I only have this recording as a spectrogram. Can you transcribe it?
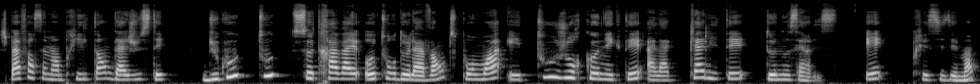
J'ai pas forcément pris le temps d'ajuster. Du coup, tout ce travail autour de la vente, pour moi, est toujours connecté à la qualité de nos services. Précisément,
